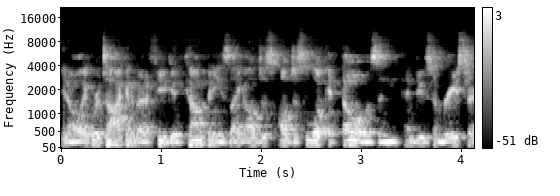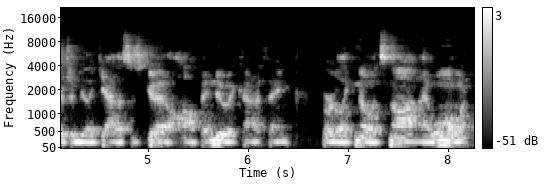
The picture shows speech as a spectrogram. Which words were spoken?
you know like we're talking about a few good companies, like I'll just I'll just look at those and and do some research and be like yeah this is good, I'll hop into it kind of thing, or like no it's not, I won't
